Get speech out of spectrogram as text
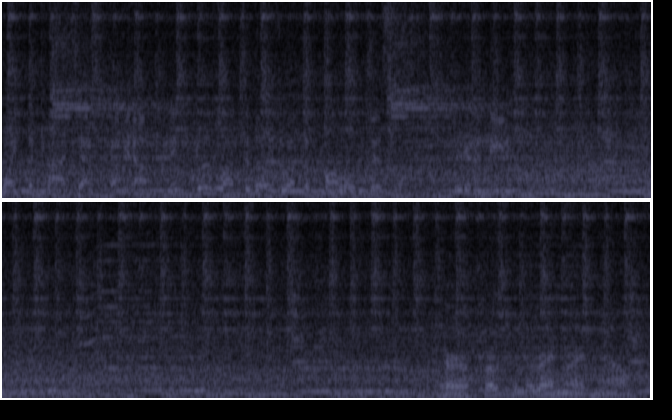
quite the contest coming up. And good luck to those who have to follow this one. You're going to need it. They're approaching the ring right now.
